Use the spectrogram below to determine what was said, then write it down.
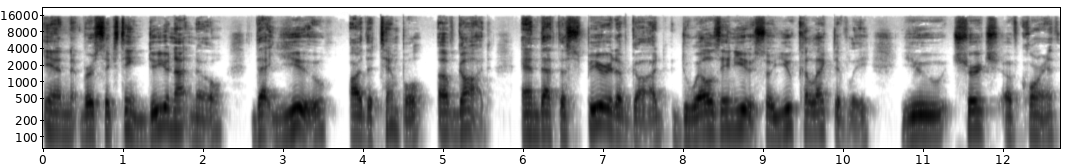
in verse 16, do you not know that you are the temple of God? And that the Spirit of God dwells in you. So you collectively, you church of Corinth,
